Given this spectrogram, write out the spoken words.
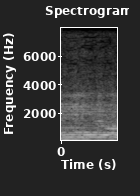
Amén.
